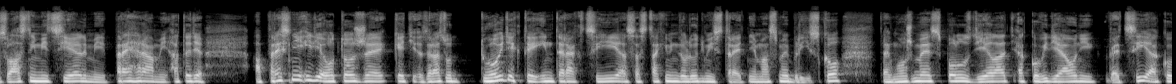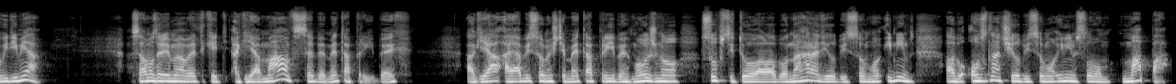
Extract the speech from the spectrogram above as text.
s vlastnými cieľmi, prehrami a teda. A presne ide o to, že keď zrazu dôjde k tej interakcii a sa s takýmito ľuďmi stretnem a sme blízko, tak môžeme spolu zdieľať, ako vidia oni veci, ako vidím ja. A samozrejme, keď, ak ja mám v sebe metapríbeh, ak ja, a ja by som ešte metapríbeh možno substituoval, alebo nahradil by som ho iným, alebo označil by som ho iným slovom mapa.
